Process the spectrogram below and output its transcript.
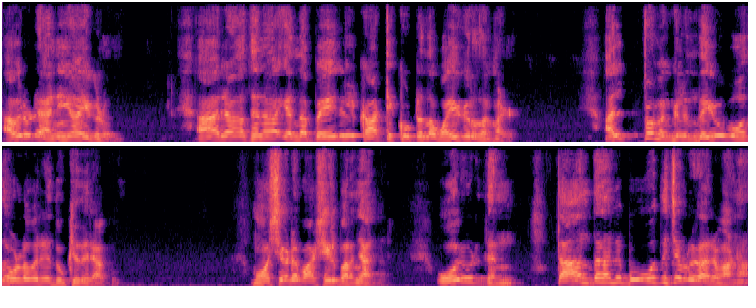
അവരുടെ അനുയായികളും ആരാധന എന്ന പേരിൽ കാട്ടിക്കൂട്ടുന്ന വൈകൃതങ്ങൾ അല്പമെങ്കിലും ദൈവബോധമുള്ളവരെ ദുഃഖിതരാക്കും. മോശയുടെ ഭാഷയിൽ പറഞ്ഞാൽ ഓരോരുത്തൻ താൻ താൻ ബോധിച്ച പ്രകാരമാണ്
